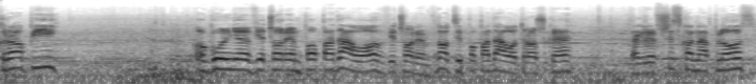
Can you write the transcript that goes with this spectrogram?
Kropi. Ogólnie wieczorem popadało, wieczorem w nocy popadało troszkę. Także wszystko na plus.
